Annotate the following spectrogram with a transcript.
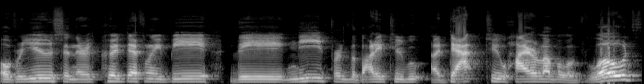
overuse and there could definitely be the need for the body to adapt to higher level of loads.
